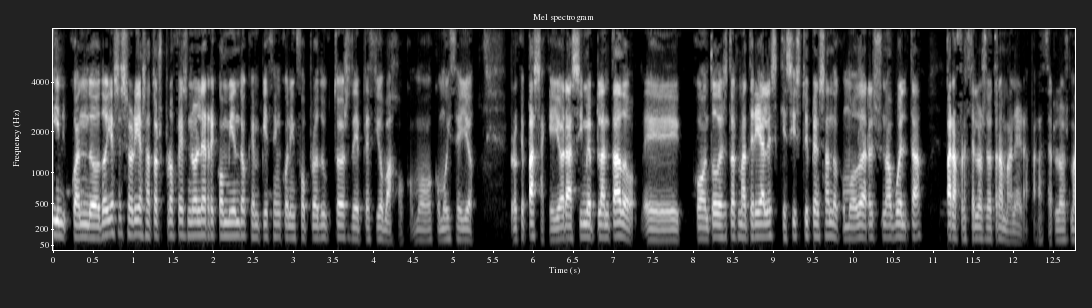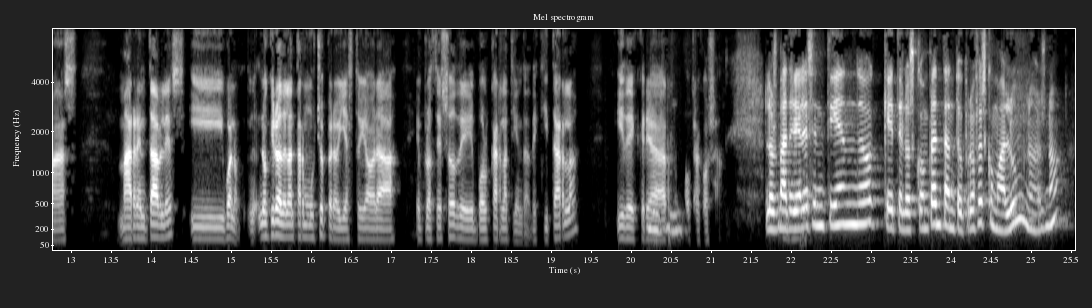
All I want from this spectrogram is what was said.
Y cuando doy asesorías a otros profes, no les recomiendo que empiecen con infoproductos de precio bajo, como, como hice yo. Pero ¿qué pasa? Que yo ahora sí me he plantado eh, con todos estos materiales que sí estoy pensando cómo darles una vuelta para ofrecerlos de otra manera, para hacerlos más, más rentables. Y bueno, no quiero adelantar mucho, pero ya estoy ahora en proceso de volcar la tienda, de quitarla y de crear otra cosa. Los materiales entiendo que te los compran tanto profes como alumnos, ¿no?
